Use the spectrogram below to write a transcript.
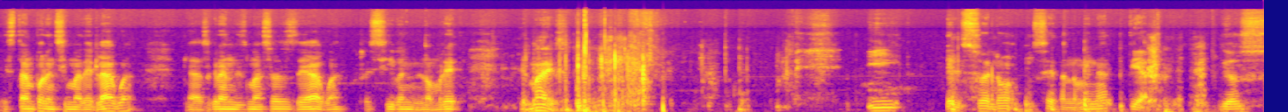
están por encima del agua. Las grandes masas de agua reciben el nombre de mares. Y el suelo se denomina tierra. Dios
